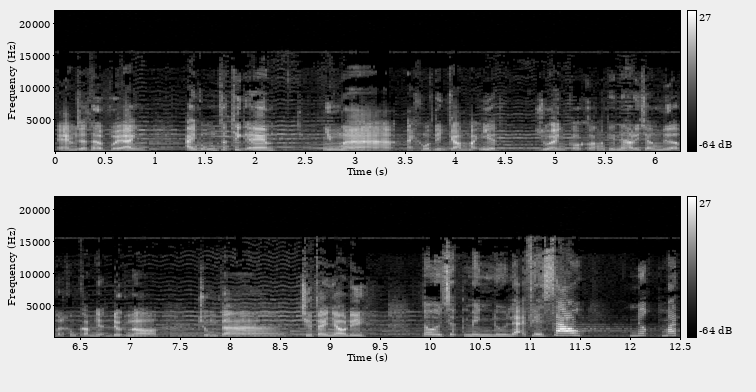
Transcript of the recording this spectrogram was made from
em rất hợp với anh, anh cũng rất thích em nhưng mà anh không có tình cảm mãnh liệt Dù anh có gắng thế nào đi chăng nữa vẫn không cảm nhận được nó Chúng ta chia tay nhau đi Tôi giật mình lùi lại phía sau Nước mắt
